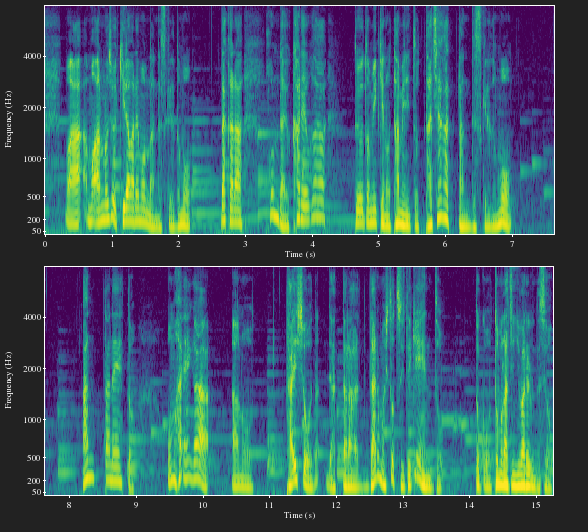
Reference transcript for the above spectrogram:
まあもう案の定嫌われ者なんですけれどもだから本来彼が豊臣家のためにと立ち上がったんですけれどもあんたねとお前があの大将だったら誰も人ついてけえへんぞとこう友達に言われるんですよ、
